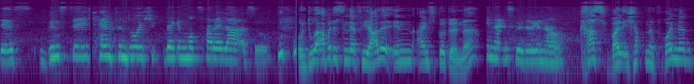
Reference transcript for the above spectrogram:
der ist günstig, kämpfen durch wegen Mozzarella. Also. Und du arbeitest in der Filiale in Eimsbüttel, ne? In Eimsbüttel, genau. Krass, weil ich habe eine Freundin,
